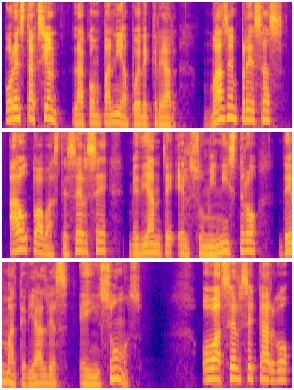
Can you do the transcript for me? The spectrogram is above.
Por esta acción, la compañía puede crear más empresas, autoabastecerse mediante el suministro de materiales e insumos, o hacerse cargo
